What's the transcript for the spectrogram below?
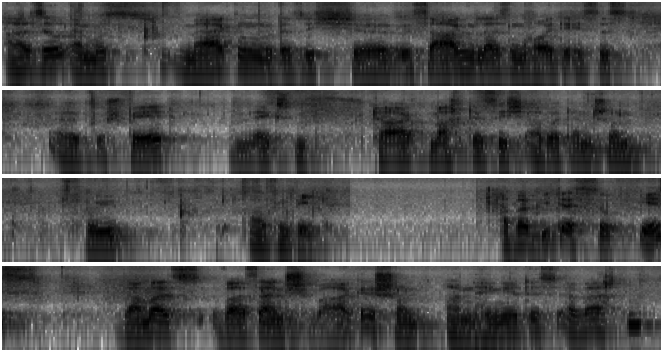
Also er muss merken oder sich äh, sagen lassen, heute ist es äh, zu spät. Am nächsten Tag macht er sich aber dann schon früh auf den Weg. Aber wie das so ist, damals war sein Schwager schon Anhänger des Erwachten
